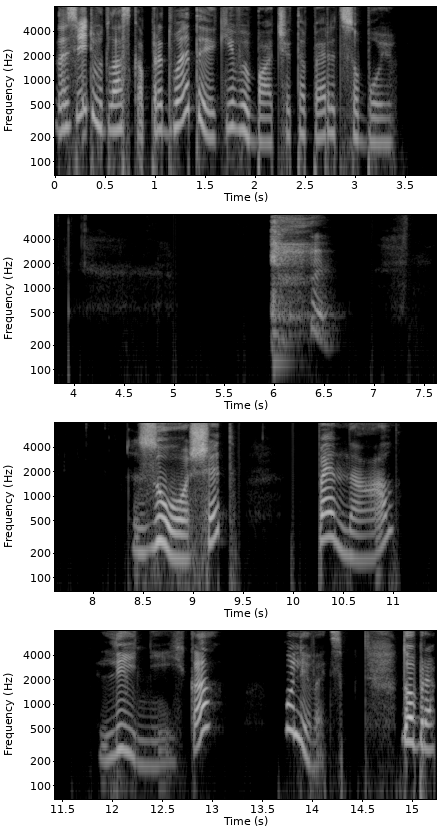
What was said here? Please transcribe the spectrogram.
Назвіть, будь ласка, предмети, які ви бачите перед собою. Зошит, пенал, лінійка, олівець. Добре.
